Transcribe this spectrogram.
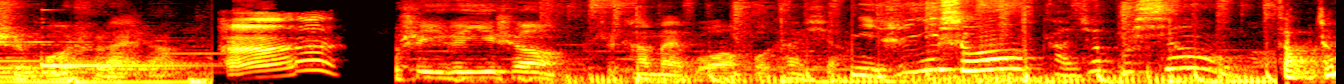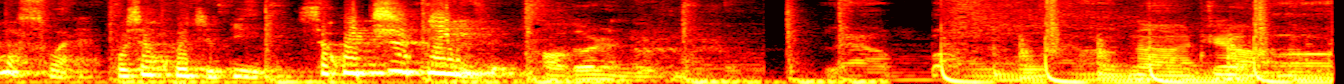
是摸出来的。我是一个医生，只看脉搏，不看相。你是医生，感觉不像啊。怎么这么帅？不像会治病，像会治病的。好多人都这么说。那这样呢？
